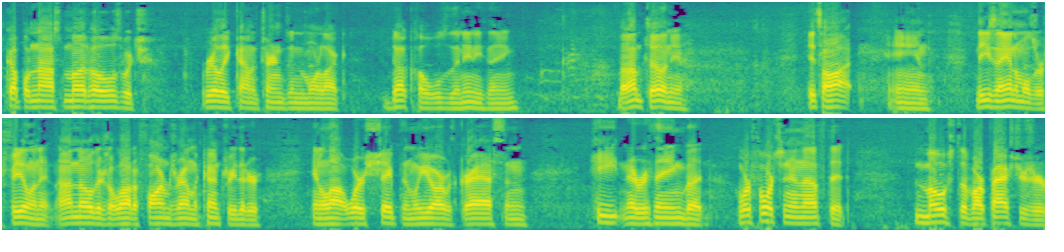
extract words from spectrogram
a couple nice mud holes, which really kind of turns into more like duck holes than anything. But I'm telling you, it's hot and these animals are feeling it. I know there's a lot of farms around the country that are in a lot worse shape than we are with grass and heat and everything, but we're fortunate enough that most of our pastures are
